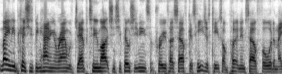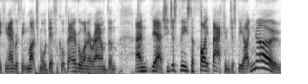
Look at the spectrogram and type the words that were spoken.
Mainly because she's been hanging around with Jeb too much and she feels she needs to prove herself because he just keeps on putting himself forward and making everything much more difficult for everyone around them. And yeah, she just needs to fight back and just be like, no,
